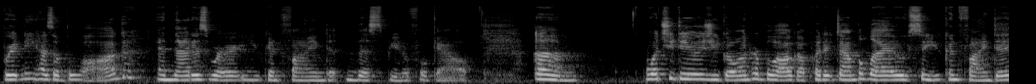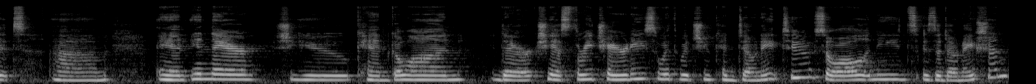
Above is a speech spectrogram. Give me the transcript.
Brittany has a blog, and that is where you can find this beautiful gal. Um, what you do is you go on her blog. I'll put it down below so you can find it. Um, and in there, you can go on there. She has three charities with which you can donate to. So all it needs is a donation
